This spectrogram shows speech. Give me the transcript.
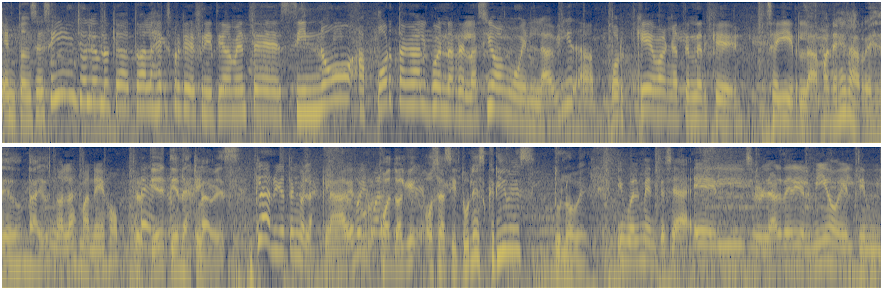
Entonces sí, yo le he bloqueado a todas las ex porque definitivamente si no aportan algo en la relación o en la vida, ¿por qué van a tener que seguirla? Manejes las redes de Dondai. No las manejo. Pero pero- tiene, tiene las claves. Claro, yo tengo las claves. Cuando alguien, o sea, si tú le escribes, tú lo ves. Igualmente, o sea, el celular de él y el mío, él tiene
